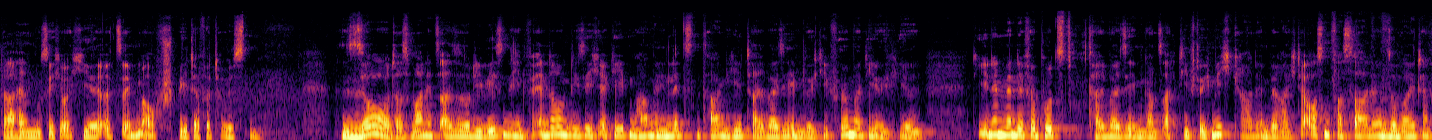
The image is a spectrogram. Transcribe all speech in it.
Daher muss ich euch hier jetzt eben auch später vertrösten. So, das waren jetzt also die wesentlichen Veränderungen, die sich ergeben haben in den letzten Tagen hier, teilweise eben durch die Firma, die hier die Innenwände verputzt, teilweise eben ganz aktiv durch mich, gerade im Bereich der Außenfassade und so weiter.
